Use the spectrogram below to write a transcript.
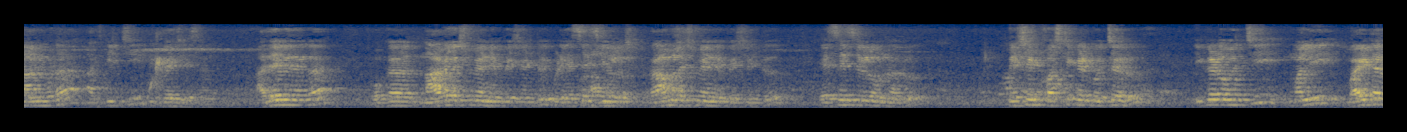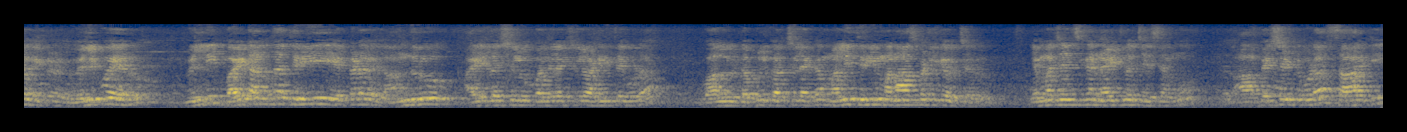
దాన్ని కూడా అతికిచ్చి రిపేర్ చేశాను అదేవిధంగా ఒక నాగలక్ష్మి అనే పేషెంట్ ఇప్పుడు ఎస్ఎస్సీలో రామలక్ష్మి అనే పేషెంట్ ఎస్ఎస్సీలో ఉన్నారు. పేషెంట్ ఫస్ట్ ఇక్కడికి వచ్చారు. ఇక్కడ వచ్చి మళ్ళీ బయట ఇక్కడ వెళ్ళిపోయారు. వెళ్ళి బయట అంతా తిరిగి ఎక్కడ అందరూ ఐదు లక్షలు పది లక్షలు అడిగితే కూడా వాళ్ళు డబ్బులు ఖర్చు లేక మళ్ళీ తిరిగి మన హాస్పిటల్కే వచ్చారు. ఎమర్జెన్సీగా నైట్లో చేశాము. ఆ పేషెంట్ కూడా సార్కి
